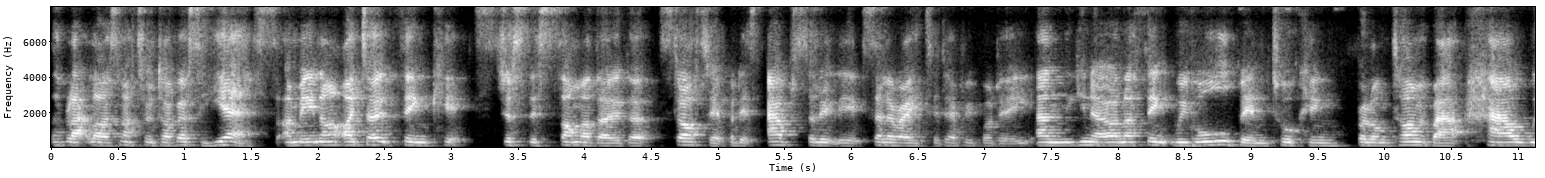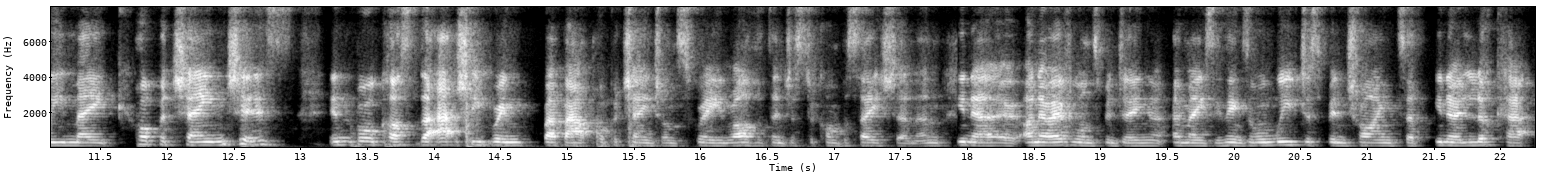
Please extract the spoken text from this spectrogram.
the Black Lives Matter and diversity, yes. I mean, I, I don't think it's just this summer though that started it, but it's absolutely accelerated everybody. And you know, and I think we've all been talking for a long time about how we make proper changes in broadcast that actually bring about proper change on screen rather than just a conversation. And, you know, I know everyone's been doing amazing things. I mean, we've just been trying to, you know, look at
